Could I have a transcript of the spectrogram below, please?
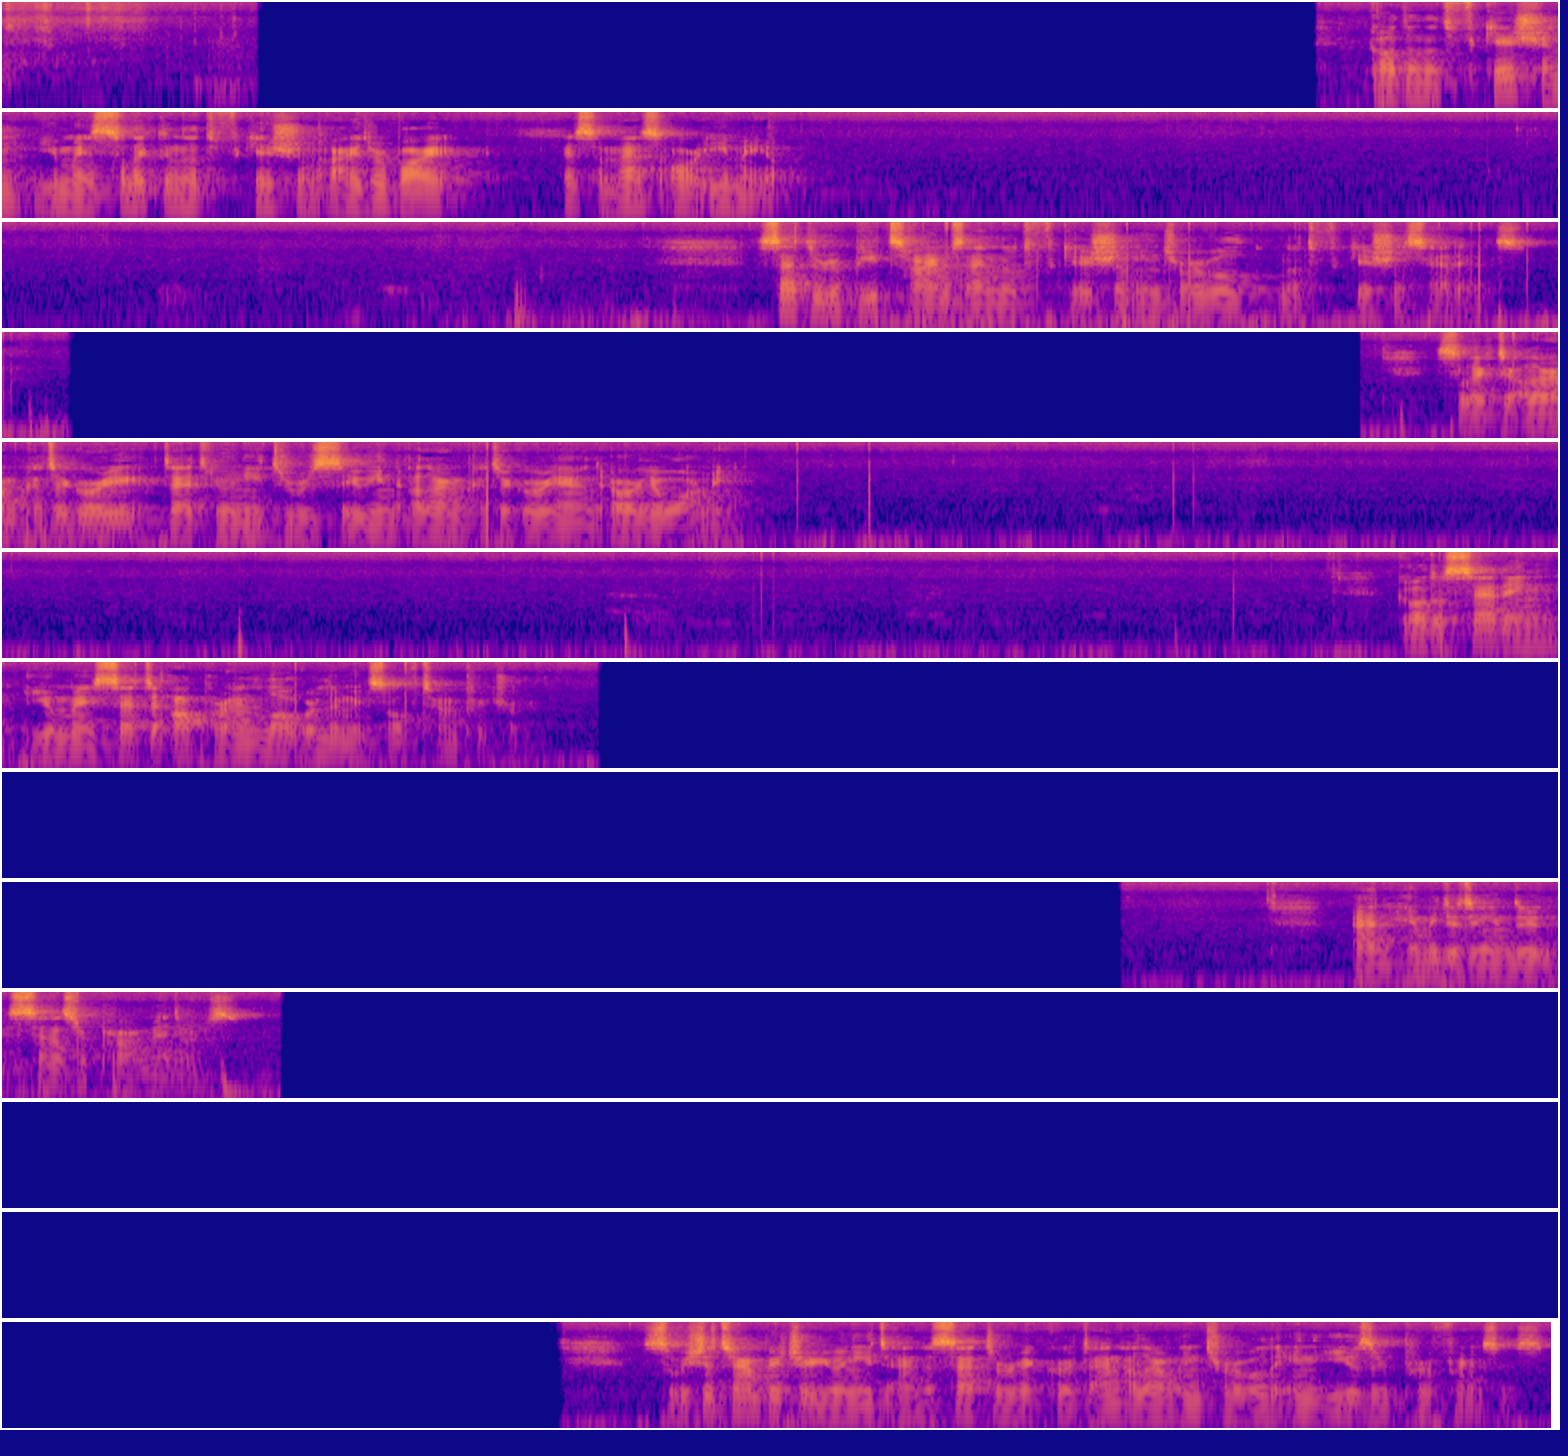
Go to Notification, you may select the notification either by SMS or email. Set the repeat times and notification interval notification settings. Select the alarm category that you need to receive in alarm category and early warning. Go to setting, you may set the upper and lower limits of temperature. and humidity in the sensor parameters. Switch the temperature unit and set the record and alarm interval in user preferences.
